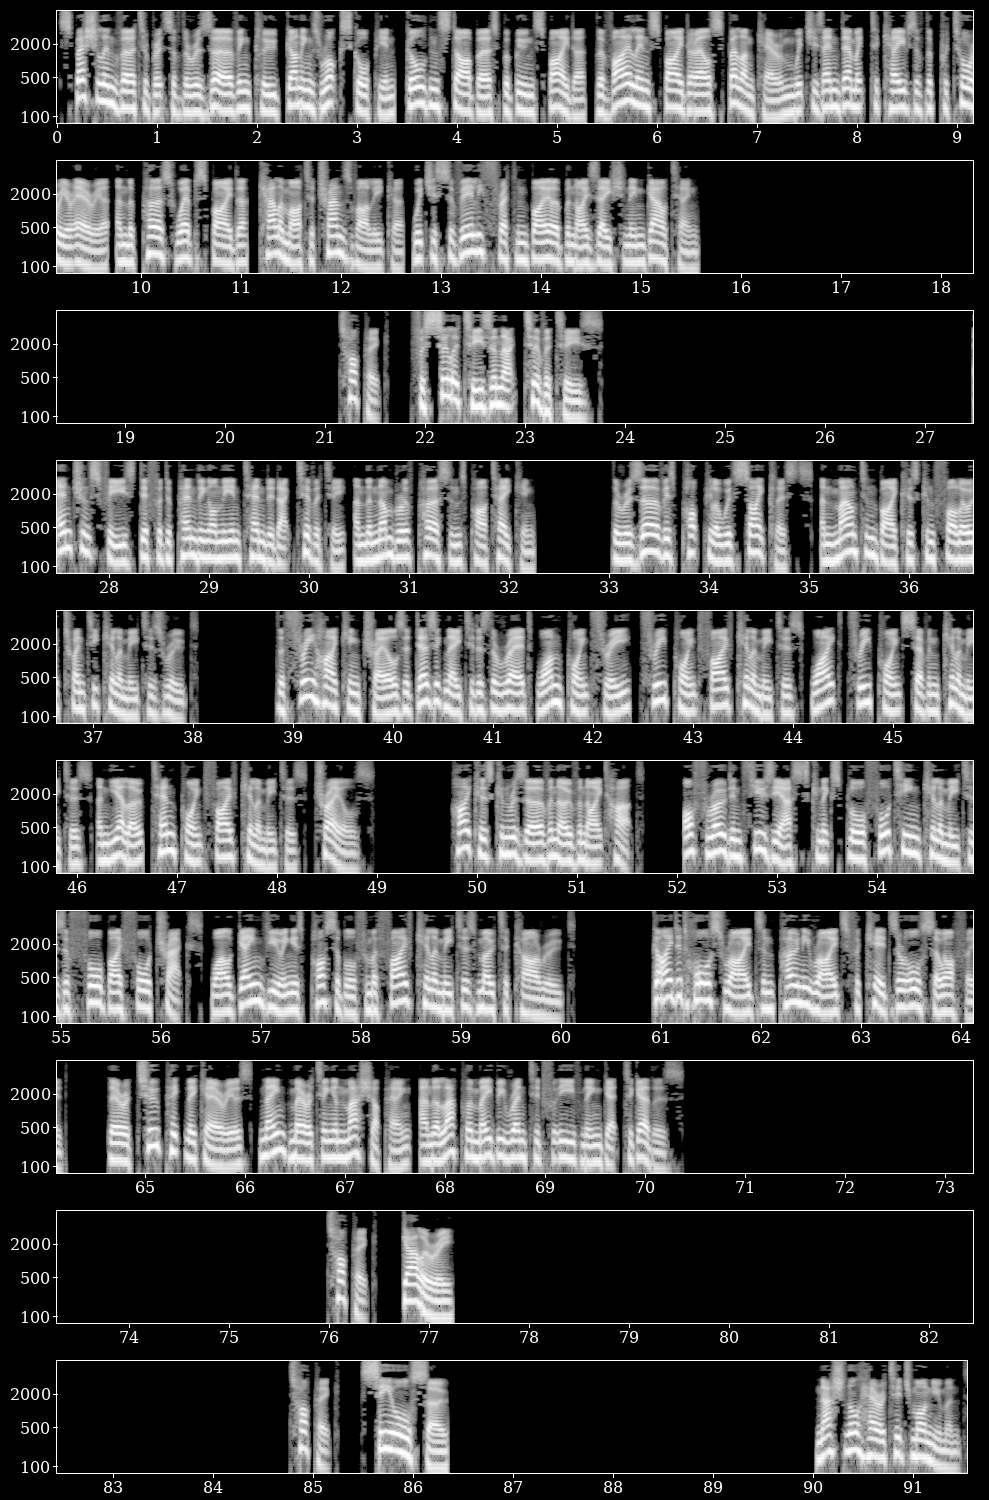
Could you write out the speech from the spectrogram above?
Special invertebrates of the reserve include Gunning's rock scorpion, golden starburst baboon spider, the violin spider L. speluncarum which is endemic to caves of the Pretoria area, and the purse web spider, Calommata transvaalica, which is severely threatened by urbanization in Gauteng. Topic: Facilities and activities Entrance fees differ depending on the intended activity, and the number of persons partaking. The reserve is popular with cyclists, and mountain bikers can follow a 20 km route. The three hiking trails are designated as the red 1.3, 3.5 km, white 3.7 km, and yellow 10.5 km trails. Hikers can reserve an overnight hut. Off-road enthusiasts can explore 14 kilometers of 4x4 tracks, while game viewing is possible from a 5 kilometers motor car route. Guided horse rides and pony rides for kids are also offered. There are two picnic areas, named Meriting and Mashupeng, and a lapa may be rented for evening get-togethers. Gallery Topic. See also National Heritage Monument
